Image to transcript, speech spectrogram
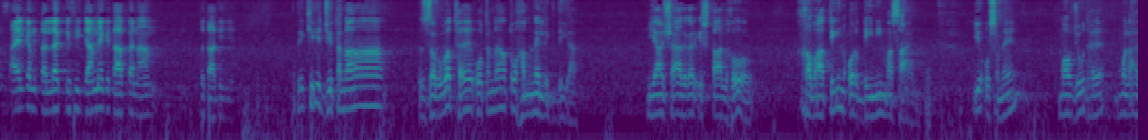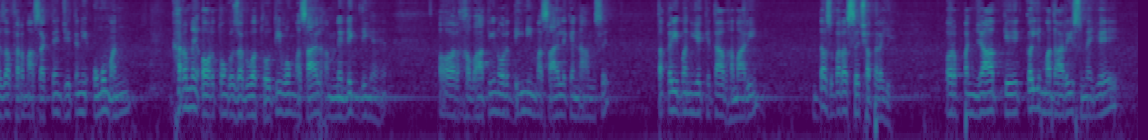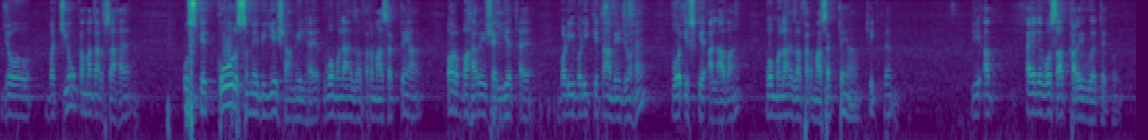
مسائل کے متعلق کسی جامع کتاب کا نام بتا دیجیے دیکھیے، جتنا ضرورت ہے، اتنا تو ہم نے لکھ دیا۔ یا شاید اگر اسٹال ہو، خواتین اور دینی مسائل، یہ اس میں موجود ہے، ملاحظہ فرما سکتے ہیں۔ جتنی عموماً گھر میں عورتوں کو ضرورت ہوتی، وہ مسائل ہم نے لکھ دیے ہیں۔ اور خواتین اور دینی مسائل کے نام سے تقریباً یہ کتاب ہماری دس برس سے چھپ رہی ہے۔ اور پنجاب کے کئی مدارس میں یہ جو بچیوں کا مدرسہ ہے، اس کے کورس میں بھی یہ شامل ہے۔ وہ ملاحظہ فرما سکتے ہیں۔ اور بہار شریعت ہے۔ بڑی بڑی کتابیں جو ہیں، وہ اس کے علاوہ ہیں۔ وہ ملاحظہ فرما سکتے ہیں۔ ٹھیک ہے۔ جی اب پہلے وہ صاحب کھڑے ہوئے تھے۔ کوئی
